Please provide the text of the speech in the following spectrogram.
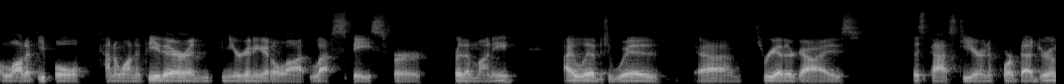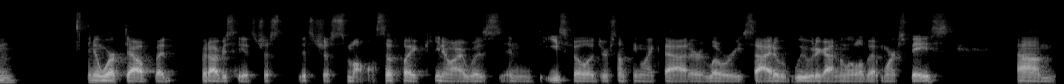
a lot of people kind of want to be there, and, and you're going to get a lot less space for for the money. I lived with um, three other guys this past year in a four bedroom and it worked out but but obviously it's just it's just small so if like you know i was in east village or something like that or lower east side we would have gotten a little bit more space um,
